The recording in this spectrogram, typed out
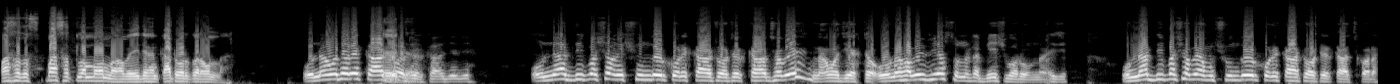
পাঁচ হাত পাঁচ হাত লম্বা ওন্না হবে এই দেখেন কাটওয়ার করা ওন্না ওনার মধ্যে হবে কাট এই ওয়াটের কাজ এই যে। ওনার দুপাশে অনেক সুন্দর করে কাট ওয়াটের কাজ হবে নামাজি একটা ওনা হবে ভিউয়ার্স ওনাটা বেশ বড় ওনা এই যে। ওনার দুপাশে হবে এমন সুন্দর করে কাট ওয়াটের কাজ করা।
